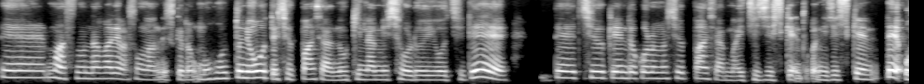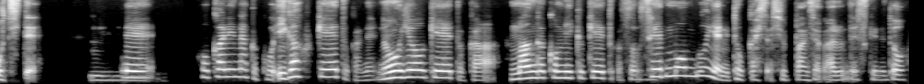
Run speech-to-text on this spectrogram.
で、まあその流れはそうなんですけど、もう本当に大手出版社は軒並み書類落ちで、で、中堅どころの出版社はまあ一次試験とか二次試験で落ちて、で、他になんかこう医学系とかね農業系とか漫画コミック系とかそう専門分野に特化した出版社があるんですけれど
